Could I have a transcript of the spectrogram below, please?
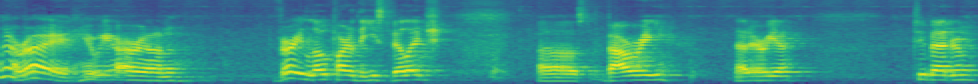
All right, here we are, um, very low part of the East Village, uh, Bowery, that area, two bedroom.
